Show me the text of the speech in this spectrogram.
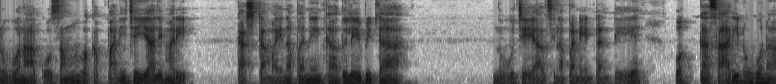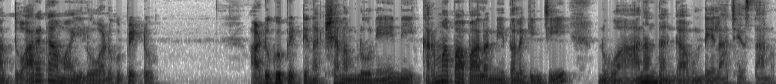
నువ్వు నా కోసం ఒక పని చెయ్యాలి మరి. కష్టమైన పనేం కాదులే బిడ్డ. నువ్వు చేయాల్సిన పని ఏంటంటే ఒక్కసారి నువ్వు నా ద్వారకామాయిలో అడుగుపెట్టు. అడుగుపెట్టిన క్షణంలోనే నీ కర్మ పాపాలన్నీ తొలగించి నువ్వు ఆనందంగా ఉండేలా చేస్తాను.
